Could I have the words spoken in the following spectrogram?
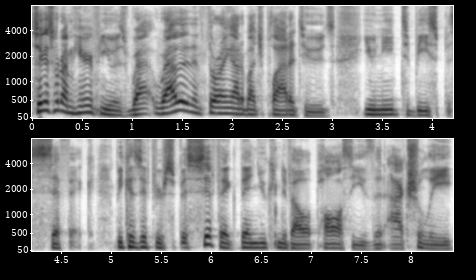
So I guess what I'm hearing from you is ra- rather than throwing out a bunch of platitudes, you need to be specific. Because if you're specific, then you can develop policies that actually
